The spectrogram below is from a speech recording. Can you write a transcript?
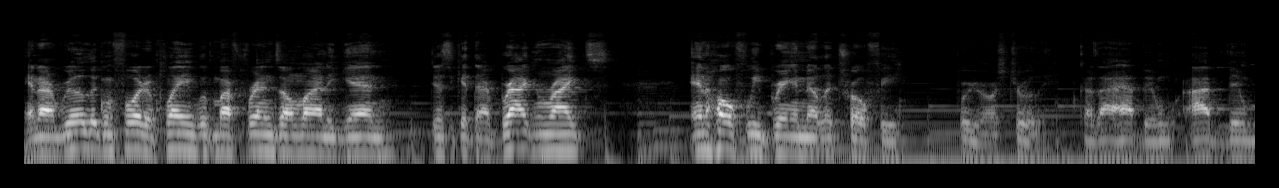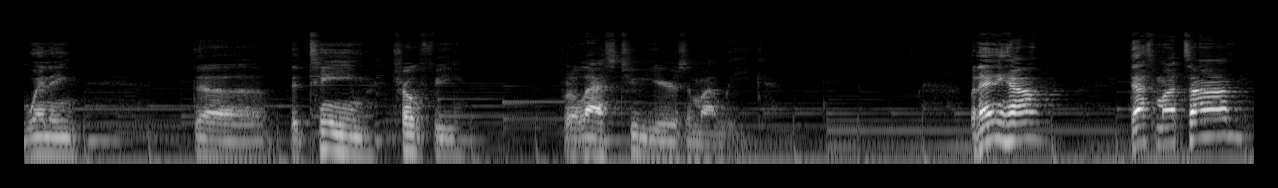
And I'm really looking forward to playing with my friends online again just to get that bragging rights and hopefully bring another trophy for yours truly. Because I have been I've been winning the the team trophy for the last two years in my league. But anyhow, that's my time.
